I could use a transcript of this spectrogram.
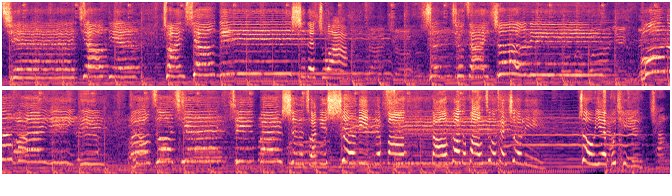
切焦点转向你，是的，主啊，神就在这里，我们欢迎你，要做前敬拜，是的，主。主啊，你设立你的宝祷告的宝座在这里，昼夜不停。敞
